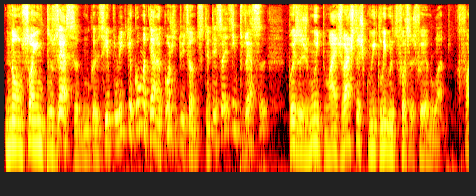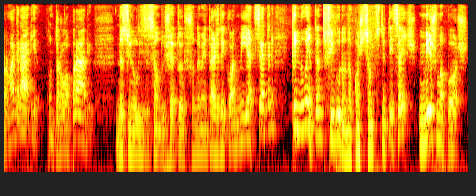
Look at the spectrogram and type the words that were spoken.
não só impusesse a democracia política, como até na Constituição de 76 impusesse coisas muito mais vastas que o equilíbrio de forças foi anulando. Reforma agrária, controle operário, nacionalização dos setores fundamentais da economia, etc., que, no entanto, figuram na Constituição de 76, mesmo após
